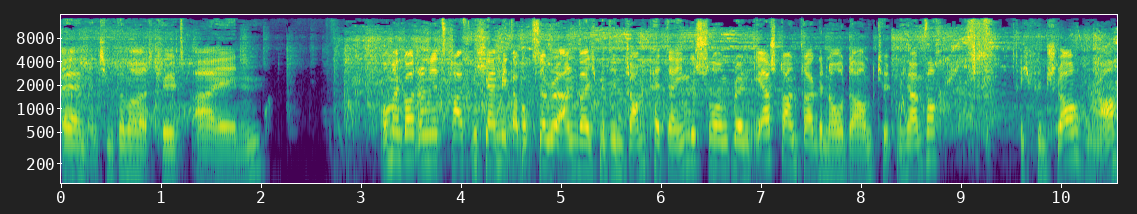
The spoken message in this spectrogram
Äh, mein Teamkamerad killt ein Oh mein Gott, und jetzt greift mich ein Megabox Daryl an, weil ich mit dem Jump Pad dahin gesprungen bin. Er stand da genau da und killt mich einfach. Ich bin schlau, ja.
